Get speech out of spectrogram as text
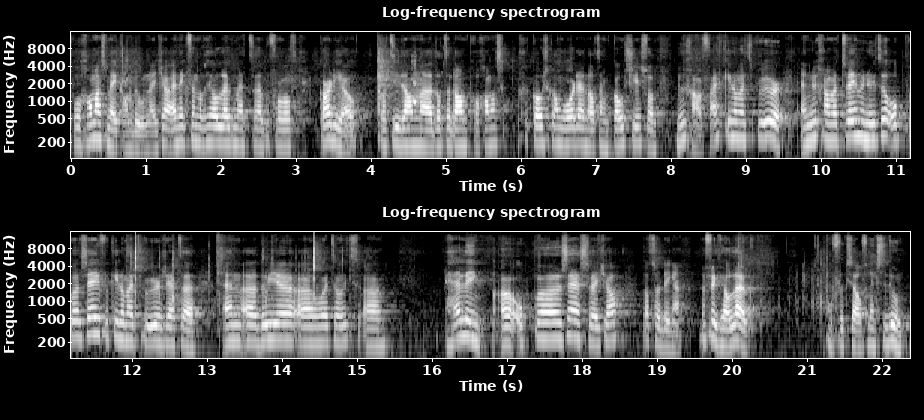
programma's mee kan doen, weet je En ik vind dat heel leuk met bijvoorbeeld cardio. Dat, dan, dat er dan programma's gekozen kan worden en dat er een coach is van nu gaan we 5 km per uur en nu gaan we 2 minuten op 7 km per uur zetten. En doe je, hoe heet het helling op 6, weet je wel. Dat soort dingen. Dat vind ik heel leuk hoef ik zelf niks te doen,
